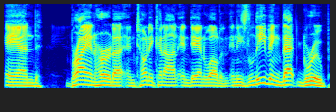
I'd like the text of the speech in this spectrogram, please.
and Brian Herta and Tony Kanaan and Dan Wheldon. And he's leaving that group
